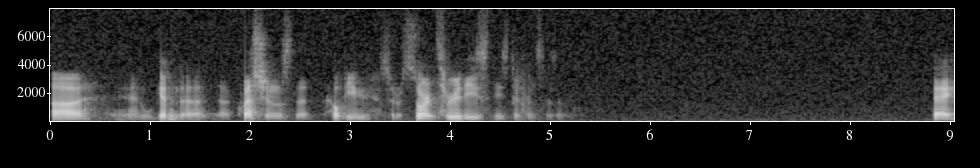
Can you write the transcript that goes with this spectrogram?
Uh, and we'll get into uh, questions that help you sort of sort through these these differences. Okay,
